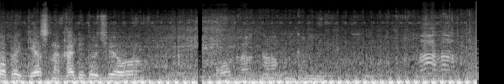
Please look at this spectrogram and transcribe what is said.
આપણે ગેસ નખાઈ દીધો છે હવે.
